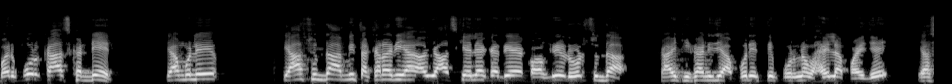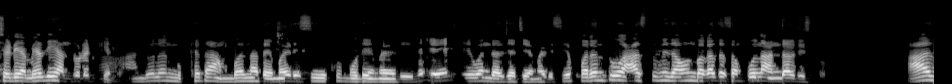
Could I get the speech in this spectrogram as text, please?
भरपूर कास खड्डे आहेत. त्यामुळे त्या सुद्धा आम्ही तक्रारी आज केल्या कधी कॉन्क्रीट रोड सुद्धा काही ठिकाणी जे अपुरे आहेत ते पूर्ण व्हायला पाहिजे. यासाठी आम्ही आज हे आंदोलन केलं. आंदोलन मुख्यतः अंबरनाथ एमआयडीसी खूप मोठी म्हणजे एमआयडीसी ए वन दर्जाची एमआयडीसी परंतु आज तुम्ही जाऊन बघाल तर संपूर्ण अंधार दिसतो. आज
